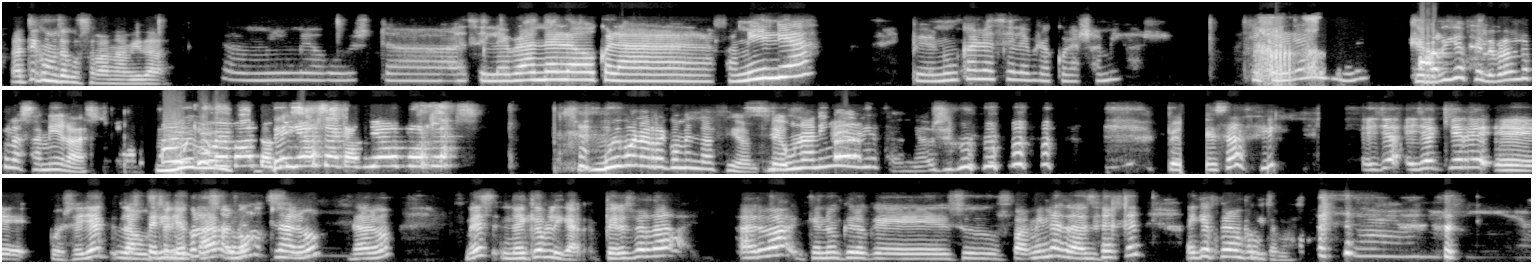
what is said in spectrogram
¿A ti cómo te gusta la Navidad? A mí me gusta celebrándolo con la familia, pero nunca lo celebro con las amigas. ¿eh? Querría celebrarlo con las amigas. Muy, Que me mato, que ¿ves? ya se ha cambiado por las... muy buena recomendación de una niña de 10 años. Pero es así. Ella, ella quiere, eh, pues ella la gustaría con los amigos, claro, claro. ¿Ves? No hay que obligar. Pero es verdad, Arba, que no creo que sus familias las dejen. Hay que esperar un poquito más.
